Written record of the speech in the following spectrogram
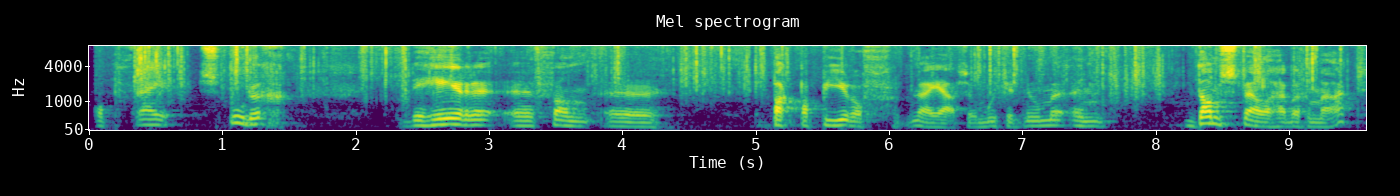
Op vrij spoedig de heren uh, van uh, pakpapier, of nou ja, zo moet je het noemen, een damspel hebben gemaakt.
